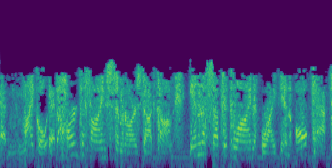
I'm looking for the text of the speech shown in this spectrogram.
at michael at hardtofindseminars.com. In the subject line, write in all caps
